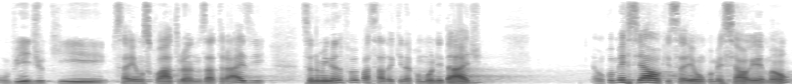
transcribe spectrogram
um vídeo que saiu uns quatro anos atrás e, se eu não me engano, foi passado aqui na comunidade. É um comercial que saiu, um comercial alemão,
